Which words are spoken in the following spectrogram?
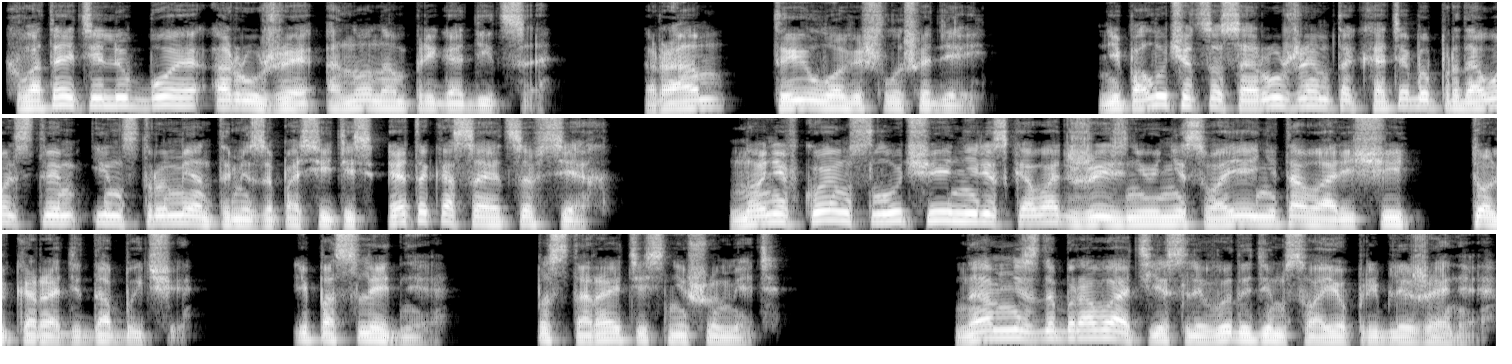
Хватайте любое оружие, оно нам пригодится. Рам, ты ловишь лошадей. Не получится с оружием, так хотя бы продовольствием и инструментами запаситесь, это касается всех. Но ни в коем случае не рисковать жизнью ни своей, ни товарищей, только ради добычи. И последнее. Постарайтесь не шуметь. Нам не сдобровать, если выдадим свое приближение.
